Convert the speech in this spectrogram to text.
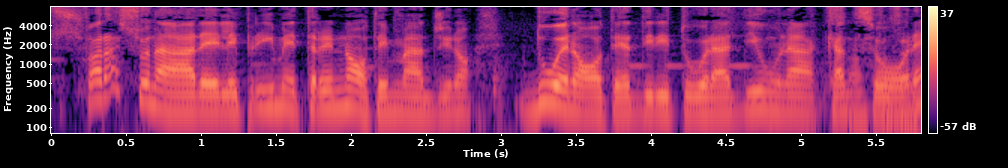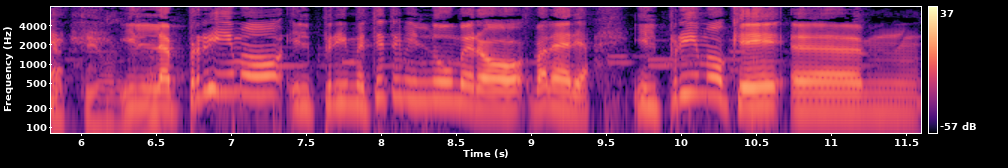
farà suonare le prime tre note, immagino, due note addirittura di una canzone. Il primo, il primo, mettetemi il numero, Valeria. Il primo che ehm,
